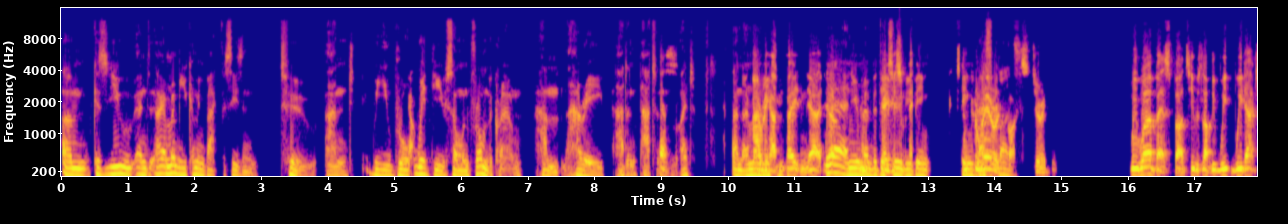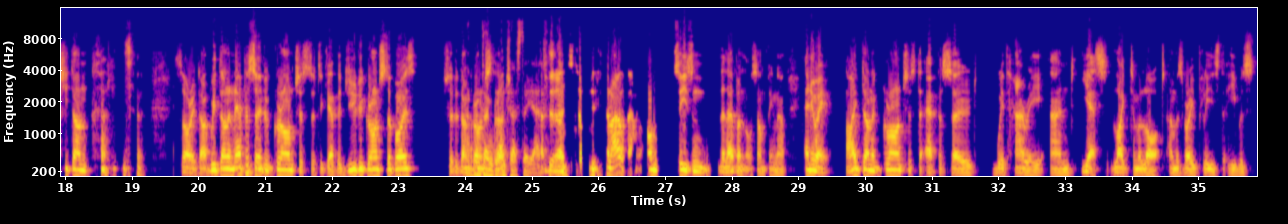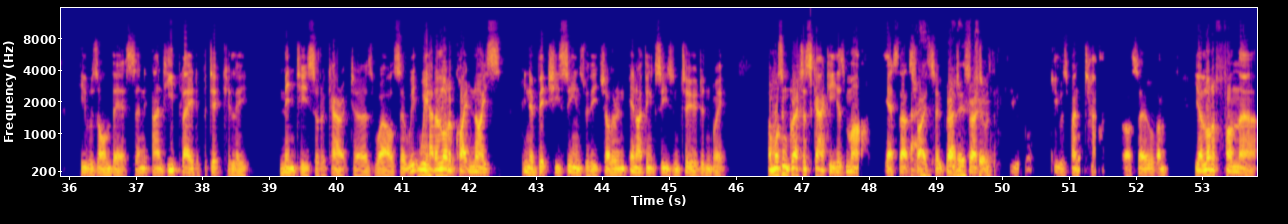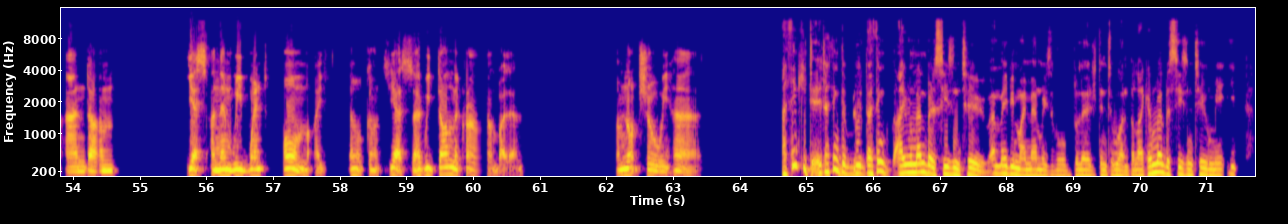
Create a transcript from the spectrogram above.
um, because you and I remember you coming back for season two, and we, you brought yeah. with you someone from The Crown, um, Harry Hadden-Paton, yes. right? And I remember Harry Hadden-Paton, yeah, yeah, yeah, and you remember the two of you being being career advice during we were best buds. He was lovely. We, would actually done, sorry, Doug, we'd done an episode of Grantchester together. Did you do Grantchester, boys? Should have done Grantchester. done Grantchester, yeah. Uh, it's still out there on season 11 or something now. Anyway, I'd done a Grantchester episode with Harry and yes, liked him a lot and was very pleased that he was he was on this and and he played a particularly minty sort of character as well. So we, we had a lot of quite nice, you know, bitchy scenes with each other in, in I think season two, didn't we? And wasn't Greta Scacchi his mum? Yes, that's that right. Is, so Greta, Greta was, she, was, she was fantastic. So um, yeah, a lot of fun there. And um, yes, and then we went on. I oh god, yes. So had we done the crown by then? I'm not sure we had. I think he did. I think that I think I remember season two. Uh, maybe my memories have all blurred into one, but like I remember season two. Me,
